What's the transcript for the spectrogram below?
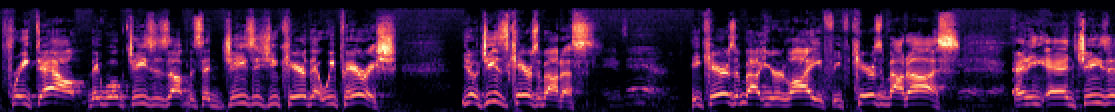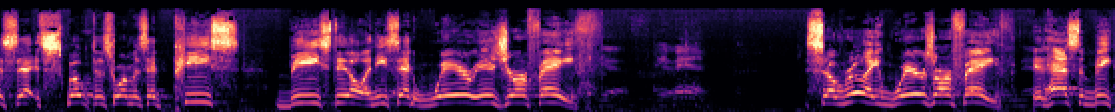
freaked out, they woke Jesus up and said, Jesus, you care that we perish. You know, Jesus cares about us. Amen. He cares about your life. He cares about us. Yeah, yeah. And he and Jesus said, spoke to the storm and said, Peace be still. And he said, Where is your faith? Amen. So, really, where's our faith? Amen. It has to be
